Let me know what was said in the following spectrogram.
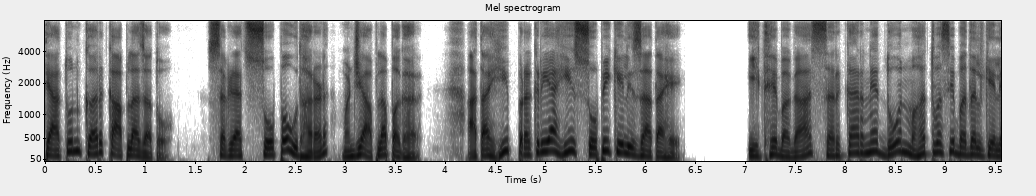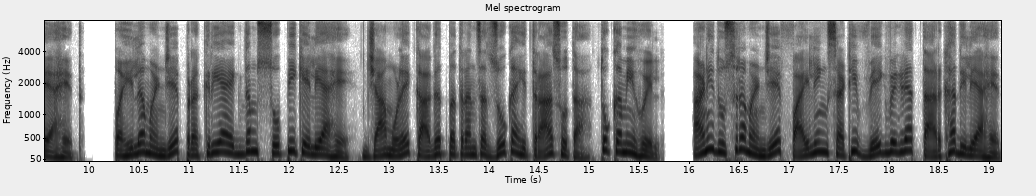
त्यातून कर कापला जातो. सगळ्यात सोपं उदाहरण म्हणजे आपला पगार. आता ही प्रक्रिया ही सोपी केली जात आहे. इथे बघा सरकारने दोन महत्त्वाचे बदल केले आहेत. पहिलं म्हणजे प्रक्रिया एकदम सोपी केली आहे ज्यामुळे कागदपत्रांचा जो काही त्रास होता तो कमी होईल. आणि दुसरं म्हणजे फायलिंगसाठी वेगवेगळ्या तारखा दिल्या आहेत.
